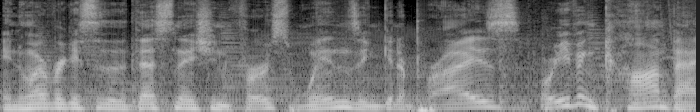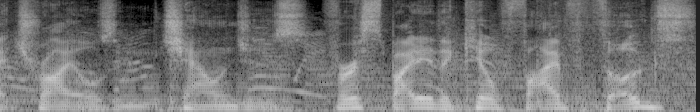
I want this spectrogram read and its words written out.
and whoever gets to the destination first wins and get a prize. Or even combat trials and challenges. First Spidey to kill five thugs,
